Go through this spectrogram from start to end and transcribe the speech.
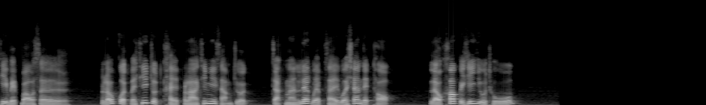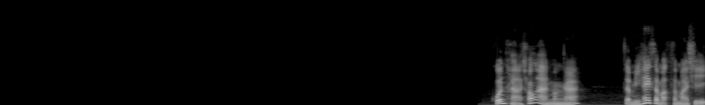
ที่เว็บเบราว์เซอร์ แล้วกดไปที่จุดไข่ปลาที่มี 3 จุด จากนั้นเลือกเว็บไซต์เวอร์ชันเดสก์ท็อปแล้วเข้าไปที่ YouTube ค้นหาช่องอ่านมังงะ จะมีให้สมัครสมาชิก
